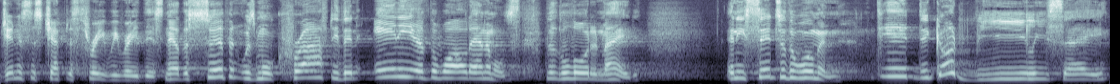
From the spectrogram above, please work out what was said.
Genesis chapter 3, we read this. Now the serpent was more crafty than any of the wild animals that the Lord had made. And he said to the woman, Did, did God really say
